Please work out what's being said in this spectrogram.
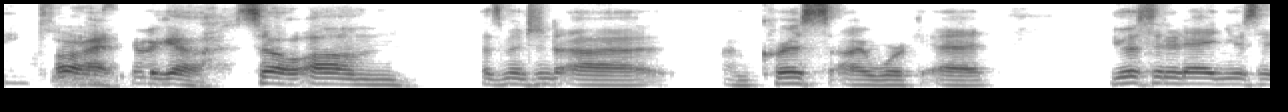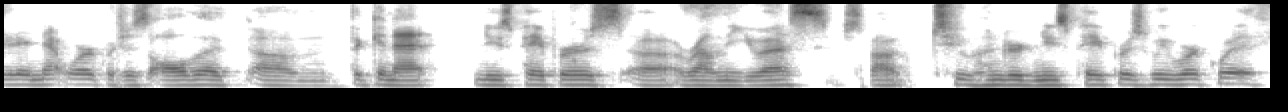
Thank you. All right, here we go. So um, as mentioned, uh, I'm Chris. I work at USA Today and USA Today Network, which is all the um, the Gannett newspapers uh, around the U.S. It's about 200 newspapers we work with.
